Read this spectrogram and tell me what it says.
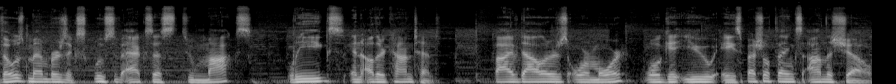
those members exclusive access to mocks, leagues, and other content. $5 or more will get you a special thanks on the show.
